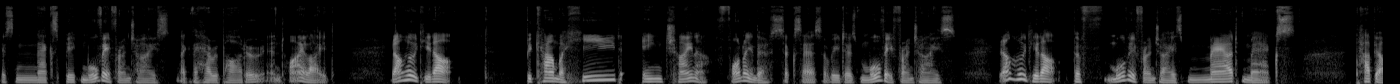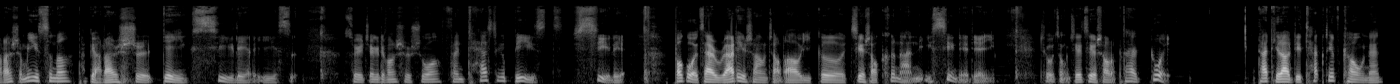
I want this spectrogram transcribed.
is next big movie franchise like the Harry Potter and Twilight？然后又提到。 become a hit in China following the success of its movie franchise。然后又提到 the movie franchise Mad Max，它表达什么意思呢？它表达的是电影系列的意思。所以这个地方是说 Fantastic Beasts 系列，包括我在 Reddit 上找到一个介绍柯南的一系列电影，就总结介绍的不太对。他提到 Detective Conan,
